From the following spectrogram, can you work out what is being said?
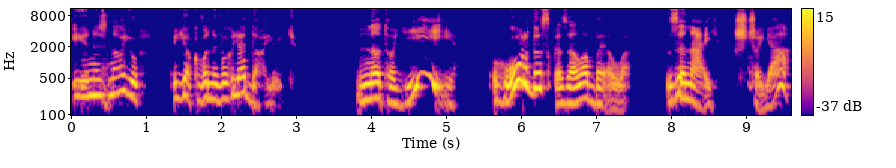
І не знаю, як вони виглядають. Ну тоді, гордо сказала Белла, знай, що я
